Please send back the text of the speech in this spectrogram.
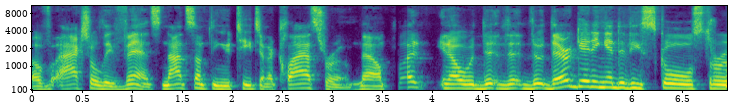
of actual events, not something you teach in a classroom. Now, but you know, the, the, the, they're getting into these schools through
